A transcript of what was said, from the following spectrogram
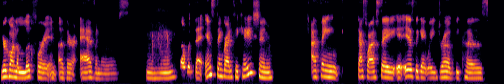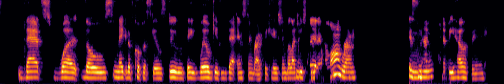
you're going to look for it in other avenues. Mm-hmm. So with that instant gratification, I think that's why I say it is the gateway drug because that's what those negative coping skills do. They will give you that instant gratification. But like mm-hmm. you said, in the long run, it's mm-hmm. not going to be healthy.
